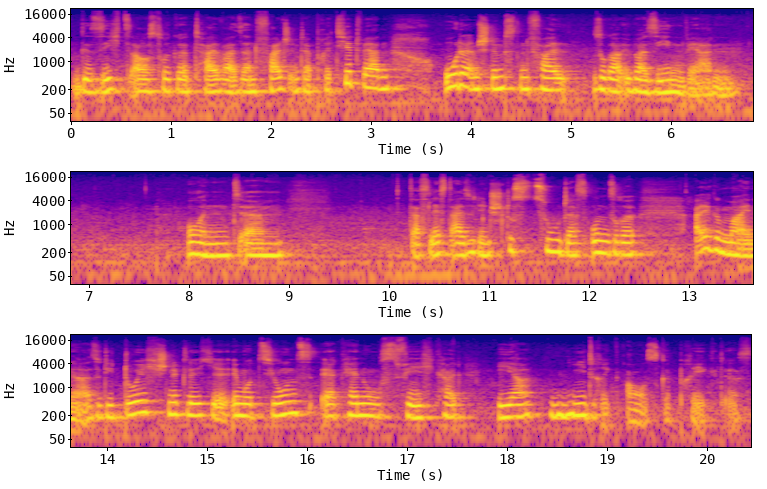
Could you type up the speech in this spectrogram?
Gesichtsausdrücke teilweise dann falsch interpretiert werden oder im schlimmsten Fall sogar übersehen werden. Und ähm, das lässt also den Schluss zu, dass unsere allgemeine, also die durchschnittliche Emotionserkennungsfähigkeit eher niedrig ausgeprägt ist.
